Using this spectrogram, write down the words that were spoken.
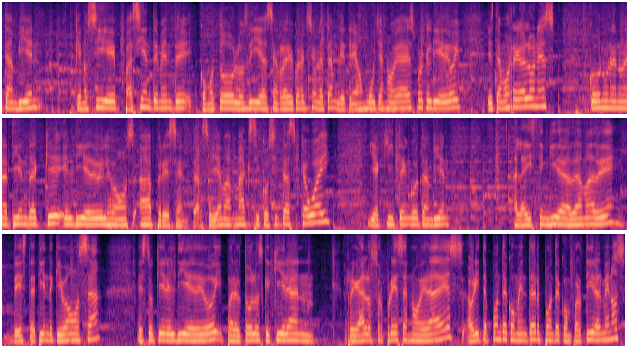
también que nos sigue pacientemente, como todos los días en Radio Conexión Latam, le tenemos muchas novedades porque el día de hoy estamos regalones con una nueva tienda que el día de hoy les vamos a presentar. Se llama Maxi Cositas Kawaii y aquí tengo también a la distinguida dama de, de esta tienda que vamos a esto quiere el día de hoy para todos los que quieran regalos, sorpresas, novedades. Ahorita ponte a comentar, ponte a compartir al menos.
